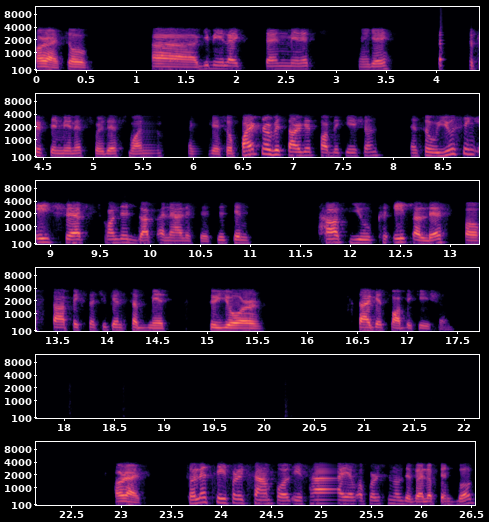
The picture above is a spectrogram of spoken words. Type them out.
All right. So uh, give me like 10 minutes. Okay. 15 minutes for this one. Okay. So partner with target publications. And so using Ahrefs content gap analysis, it can help you create a list of topics that you can submit to your target publication. All right. So let's say, for example, if I have a personal development book,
